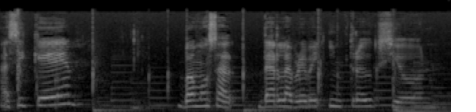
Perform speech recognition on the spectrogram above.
Así que vamos a dar la breve introducción.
